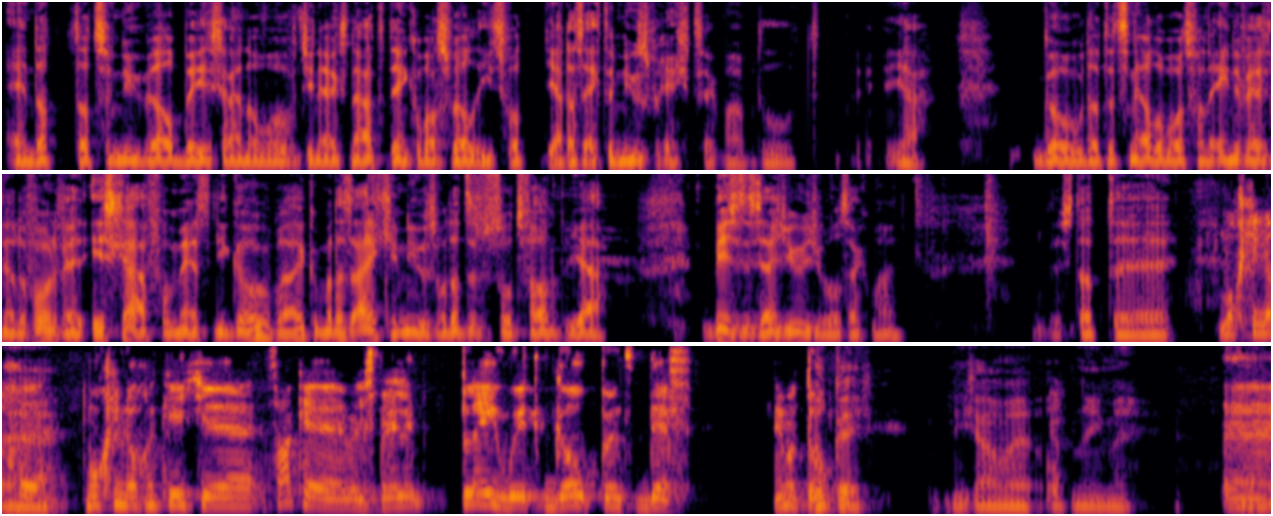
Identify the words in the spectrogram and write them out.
En dat, dat ze nu wel bezig zijn om over generics na te denken, was wel iets wat, ja, dat is echt een nieuwsbericht, zeg maar. Ik bedoel, ja, Go, dat het sneller wordt van de ene versie naar de volgende versie, is gaaf voor mensen die Go gebruiken. Maar dat is eigenlijk geen nieuws, want dat is een soort van, ja, business as usual, zeg maar. Dus dat, eh, Mocht je nog, eh, mocht je nog een keertje vaker willen spelen, playwithgo.dev. Helemaal top. oké, die gaan we opnemen. Eh,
